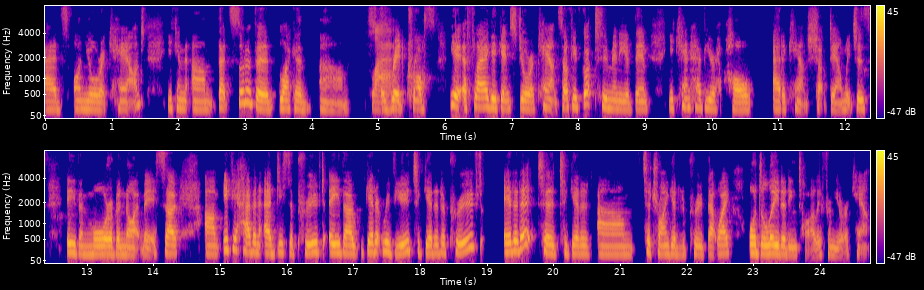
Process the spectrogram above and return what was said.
ads on your account, you can um, that's sort of a like a um, a red cross, yeah, a flag against your account. So if you've got too many of them, you can have your whole ad account shut down, which is even more of a nightmare. So, um, if you have an ad disapproved, either get it reviewed to get it approved, edit it to to get it um, to try and get it approved that way, or delete it entirely from your account.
